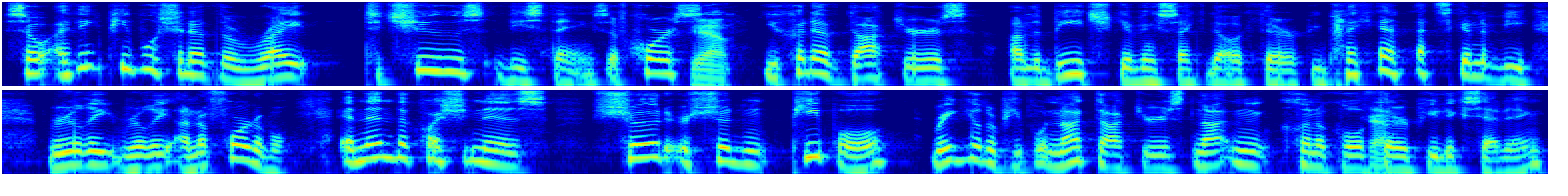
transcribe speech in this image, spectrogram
So I think people should have the right to choose these things. Of course, yeah. you could have doctors on the beach giving psychedelic therapy, but again, that's going to be really, really unaffordable. And then the question is should or shouldn't people regular people, not doctors, not in clinical yeah. therapeutic setting,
